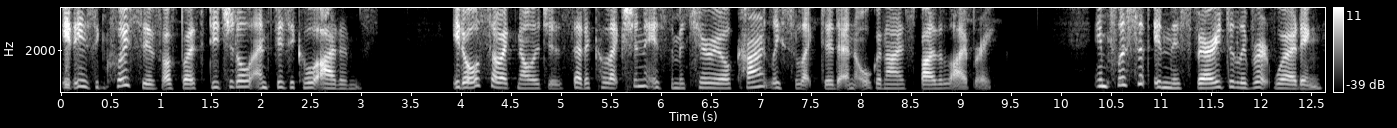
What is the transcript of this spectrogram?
It is inclusive of both digital and physical items. It also acknowledges that a collection is the material currently selected and organised by the library. Implicit in this very deliberate wording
